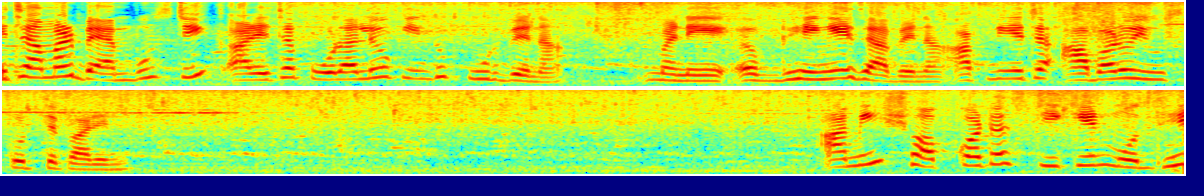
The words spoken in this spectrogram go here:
এটা আমার ব্যাম্বু স্টিক আর এটা পোড়ালেও কিন্তু পুড়বে না মানে ভেঙে যাবে না। আপনি এটা আবারও ইউজ করতে পারেন। আমি সব কটা স্টিকের মধ্যে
